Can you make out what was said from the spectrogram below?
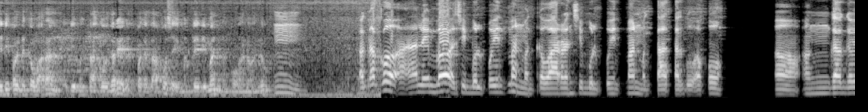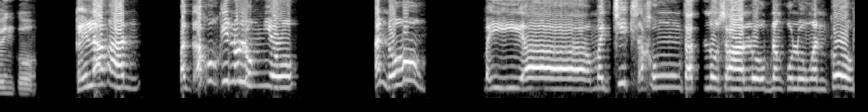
Eh di pag nagkawaran, eh di magtago na rin. At pagkatapos ay magdediman ng kung ano-ano. Mm. Pag ako, alimbawa, si Ballpoint Man, magkawaran si Ballpoint Man, magtatago ako. Oh, ang gagawin ko, kailangan, pag ako kinulong nyo, ano, may, ah, may chicks akong tatlo sa loob ng kulungan ko.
